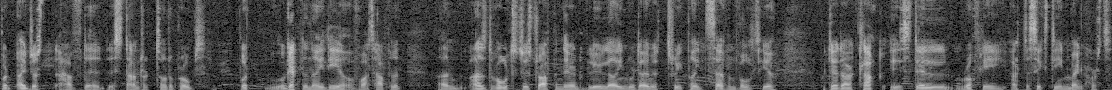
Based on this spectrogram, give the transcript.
but I just have the, the standard sort of probes. But we're getting an idea of what's happening and as the voltage is dropping there the blue line we're down at 3.7 volts here. But yet our clock is still roughly at the 16 megahertz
